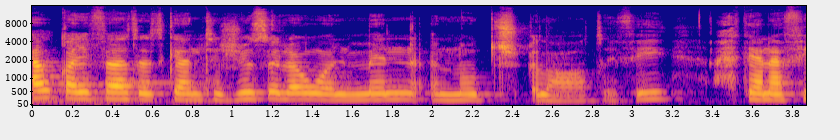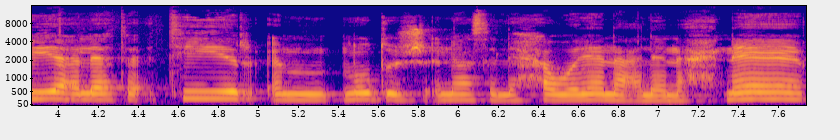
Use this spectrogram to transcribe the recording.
الحلقة اللي فاتت كانت الجزء الأول من النضج العاطفي. حكينا فيه على تأثير نضج الناس اللي حوالينا علينا إحنا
